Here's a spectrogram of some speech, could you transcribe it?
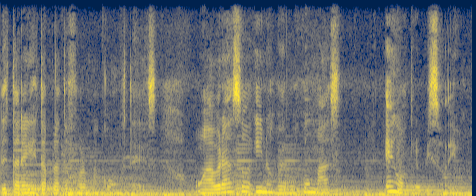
de estar en esta plataforma con ustedes. Un abrazo y nos vemos con más en otro episodio.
